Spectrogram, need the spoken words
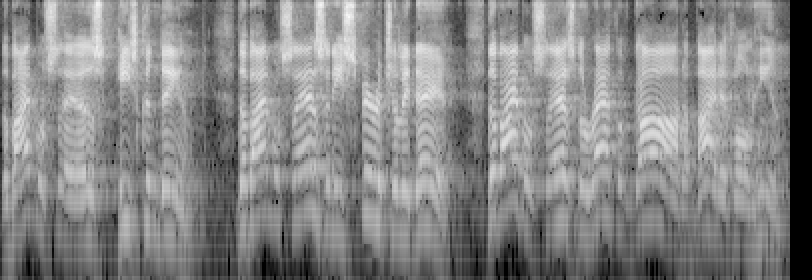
the Bible says he's condemned. The Bible says that he's spiritually dead. The Bible says the wrath of God abideth on him.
